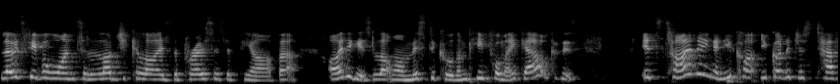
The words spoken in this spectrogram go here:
Loads of people want to logicalize the process of pr but i think it's a lot more mystical than people make out because it's it's timing and you can't you've got to just have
